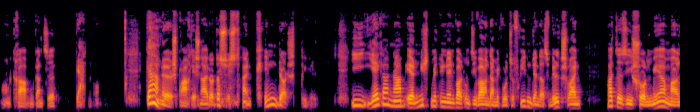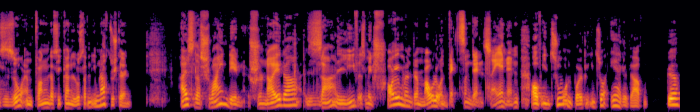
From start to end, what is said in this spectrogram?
und graben ganze Gärten um. Gerne, sprach der Schneider, das ist ein Kinderspiel. Die Jäger nahm er nicht mit in den Wald und sie waren damit wohl zufrieden, denn das Wildschwein hatte sie schon mehrmals so empfangen, dass sie keine Lust hatten, ihm nachzustellen. Als das Schwein den Schneider sah, lief es mit schäumendem Maule und wetzenden Zähnen auf ihn zu und wollte ihn zur Erde werfen. Der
